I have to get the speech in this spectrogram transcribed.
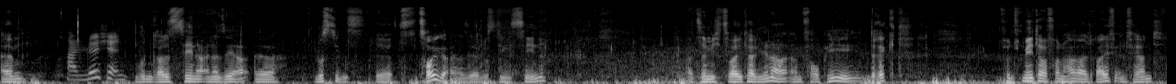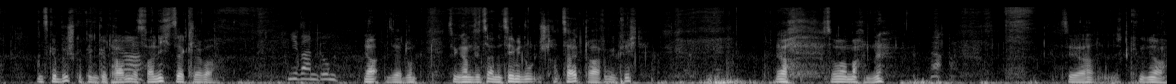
Ähm, Hallöchen. wurden gerade Szene einer sehr äh, lustigen, äh, Zeuge einer sehr lustigen Szene. Als nämlich zwei Italiener am VP direkt fünf Meter von Harald Reif entfernt ins Gebüsch gepinkelt haben. Ja. Das war nicht sehr clever. Die waren dumm. Ja, sehr dumm. Deswegen haben sie jetzt eine 10 Minuten Stra- Zeitstrafe gekriegt. Ja, soll man machen, ne? Ja. Sehr, ja.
